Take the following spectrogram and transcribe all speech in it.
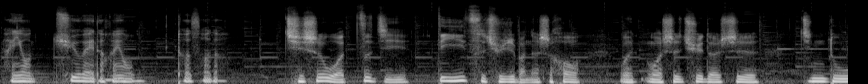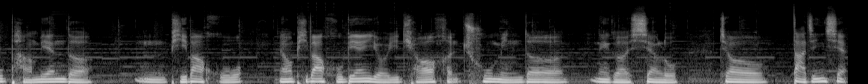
很有趣味的、很有特色的？其实我自己。第一次去日本的时候，我我是去的是京都旁边的嗯琵琶湖，然后琵琶湖边有一条很出名的那个线路，叫大金线。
